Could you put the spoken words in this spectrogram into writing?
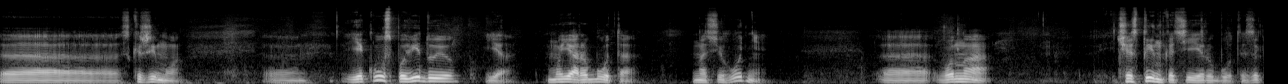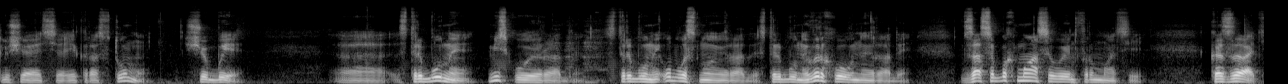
е, скажімо, е, яку сповідую я. Моя робота на сьогодні, е, вона, частинка цієї роботи заключається якраз в тому, щоби е, з трибуни міської ради, з трибуни обласної ради, з трибуни Верховної Ради, в засобах масової інформації казати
